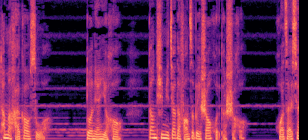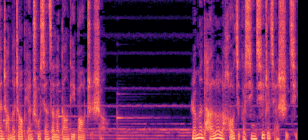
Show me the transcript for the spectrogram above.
他们还告诉我，多年以后，当提米家的房子被烧毁的时候，火灾现场的照片出现在了当地报纸上。人们谈论了好几个星期这件事情，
